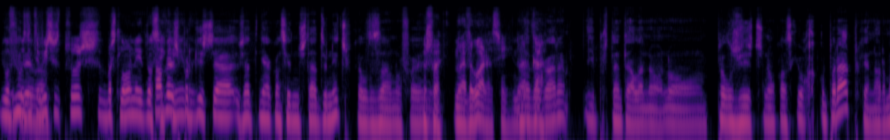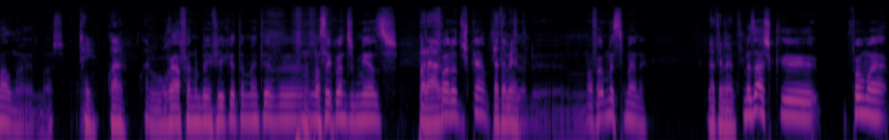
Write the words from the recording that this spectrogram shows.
Eu ouvi umas entrevistas de pessoas de Barcelona e de não Talvez sei quê. porque isto já, já tinha acontecido nos Estados Unidos, porque a lesão não foi, Mas foi, não é de agora, sim, não, não é é de de agora, e portanto ela não, não, pelos vistos não conseguiu recuperar, porque é normal, não é? Nós, Sim, claro, claro. o Rafa no Benfica também teve não sei quantos meses Parado, fora dos campos. Exatamente. dizer, não foi uma semana. exatamente. Mas acho que foi uma.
